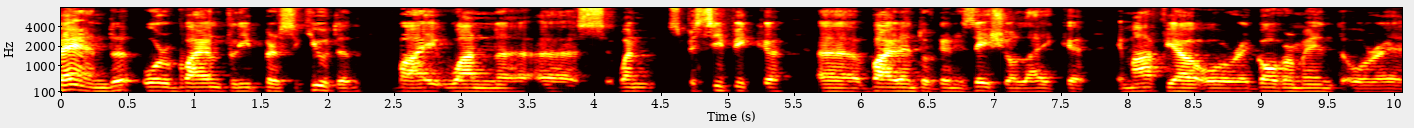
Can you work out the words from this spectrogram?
banned or violently persecuted by one uh, one specific uh, violent organization like a mafia or a government or a,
